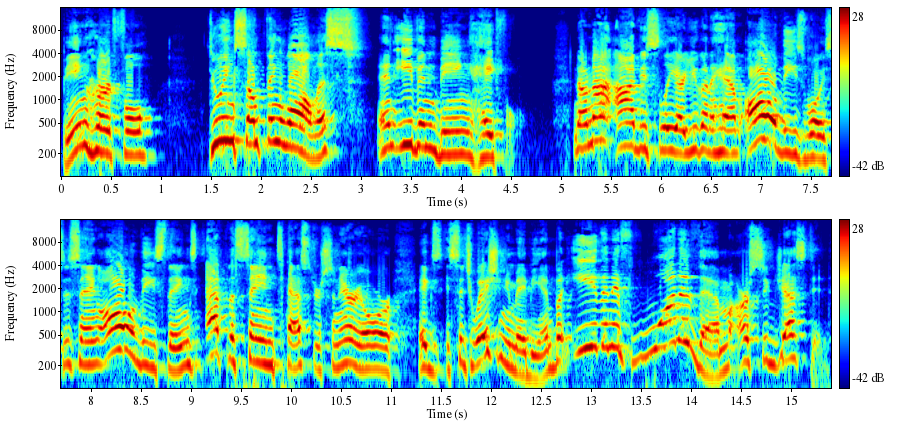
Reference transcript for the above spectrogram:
being hurtful, doing something lawless, and even being hateful. Now, not obviously are you going to have all of these voices saying all of these things at the same test or scenario or ex- situation you may be in, but even if one of them are suggested,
